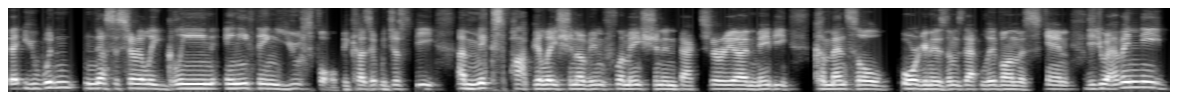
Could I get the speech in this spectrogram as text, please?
that you wouldn't necessarily glean anything useful because it would just be a mixed population of inflammation and bacteria and maybe commensal organisms that live on the skin? Did you have any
